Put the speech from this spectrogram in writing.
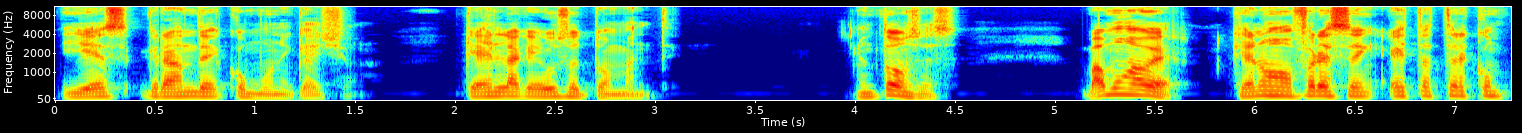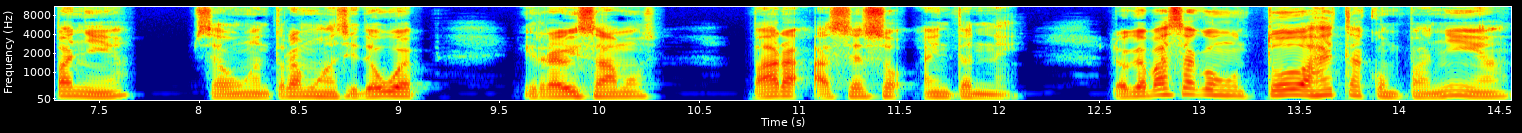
Y es Grande Communication, que es la que uso actualmente. Entonces, vamos a ver qué nos ofrecen estas tres compañías según entramos al sitio web y revisamos para acceso a Internet. Lo que pasa con todas estas compañías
